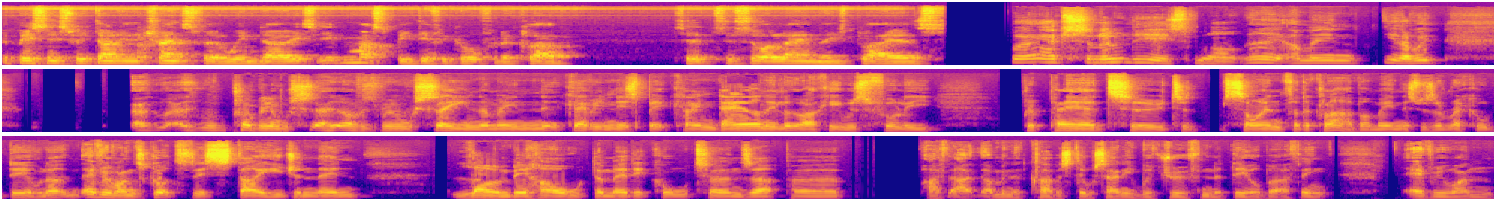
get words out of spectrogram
the business we've done in the transfer window, it's, it must be difficult for the club to, to sort of land these players. Well, it absolutely is, Mark. I mean, you know, we we've probably all s- obviously we've all seen. I mean, Kevin Nisbet came down. He looked like he was fully prepared to to sign for the club. I mean, this was a record deal. Now, everyone's got to this stage, and then lo and behold, the medical turns up. Uh, I, I mean, the club is still saying he withdrew from the deal, but I think everyone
